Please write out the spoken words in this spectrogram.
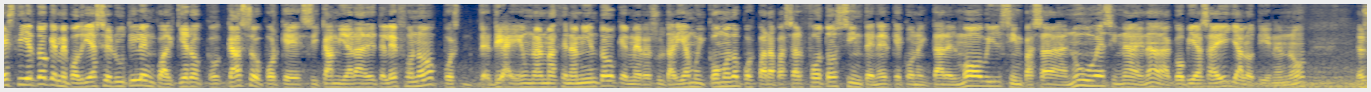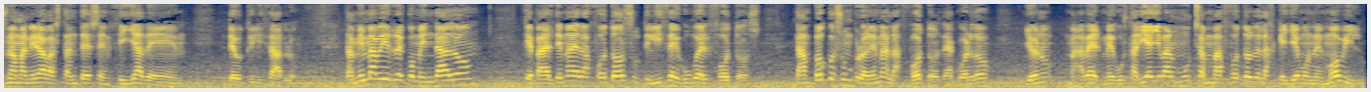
Es cierto que me podría ser útil en cualquier caso, porque si cambiara de teléfono, pues tendría ahí un almacenamiento que me resultaría muy cómodo pues para pasar fotos sin tener que conectar el móvil, sin pasar a la nube, sin nada de nada. Copias ahí ya lo tienen, ¿no? Es una manera bastante sencilla de, de utilizarlo. También me habéis recomendado que para el tema de las fotos utilice Google Fotos. Tampoco es un problema las fotos, ¿de acuerdo? Yo no, a ver, me gustaría llevar muchas más fotos de las que llevo en el móvil,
